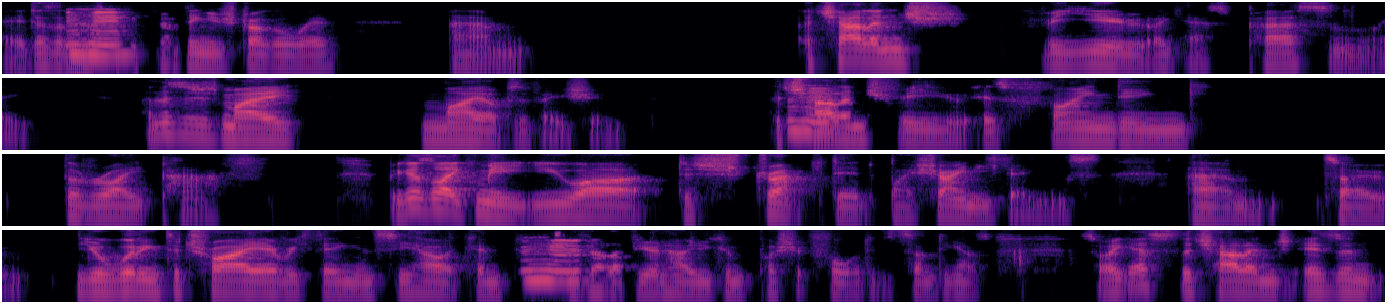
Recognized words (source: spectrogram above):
It doesn't mm-hmm. have to mm-hmm. be something you struggle with. Um, a challenge for you, I guess, personally, and this is just my my observation. The mm-hmm. challenge for you is finding the right path because like me you are distracted by shiny things um, so you're willing to try everything and see how it can mm-hmm. develop you and how you can push it forward into something else so i guess the challenge isn't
